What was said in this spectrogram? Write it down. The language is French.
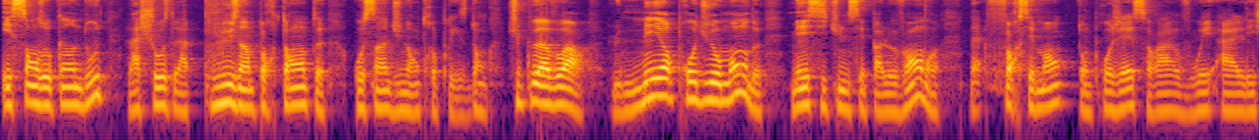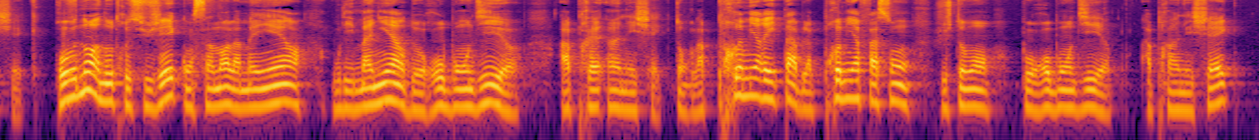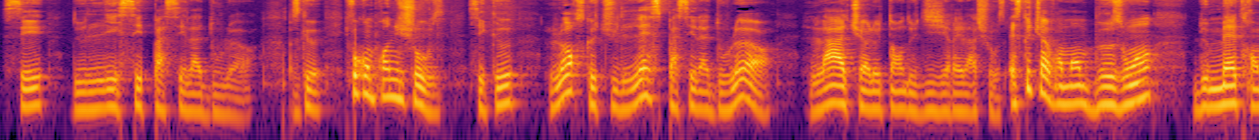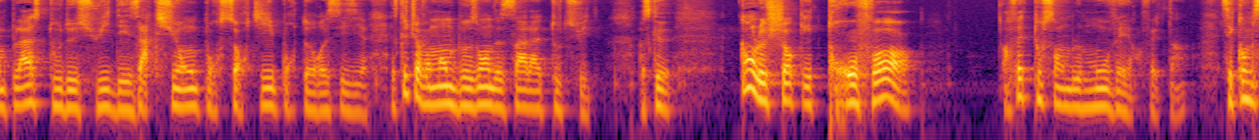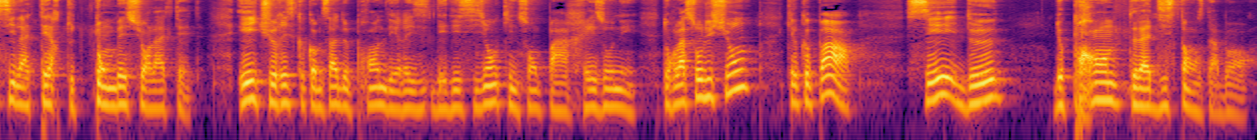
est sans aucun doute la chose la plus importante au sein d'une entreprise. Donc, tu peux avoir le meilleur produit au monde, mais si tu ne sais pas le vendre, ben forcément, ton projet sera voué à l'échec. Revenons à notre sujet concernant la manière ou les manières de rebondir après un échec. Donc la première étape, la première façon justement pour rebondir après un échec, c'est de laisser passer la douleur. Parce que il faut comprendre une chose, c'est que lorsque tu laisses passer la douleur, là tu as le temps de digérer la chose. Est-ce que tu as vraiment besoin de mettre en place tout de suite des actions pour sortir, pour te ressaisir? Est-ce que tu as vraiment besoin de ça là tout de suite? Parce que quand le choc est trop fort, en fait, tout semble mauvais, en fait. Hein. C'est comme si la terre te tombait sur la tête. Et tu risques comme ça de prendre des, des décisions qui ne sont pas raisonnées. Donc la solution, quelque part, c'est de, de prendre de la distance d'abord.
